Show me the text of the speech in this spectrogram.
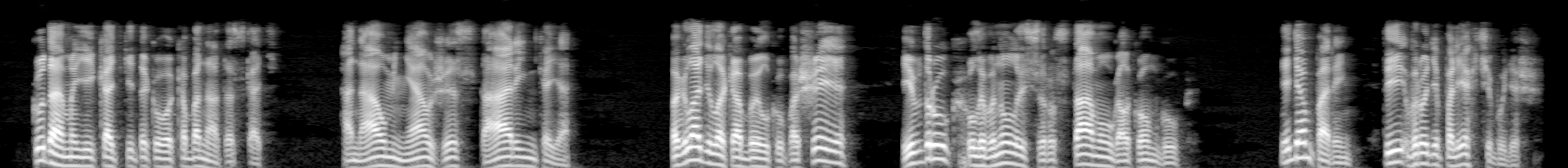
— Куда моей Катьке такого кабана таскать? Она у меня уже старенькая. Погладила кобылку по шее и вдруг улыбнулась Рустаму уголком губ. — Идем, парень, ты вроде полегче будешь.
